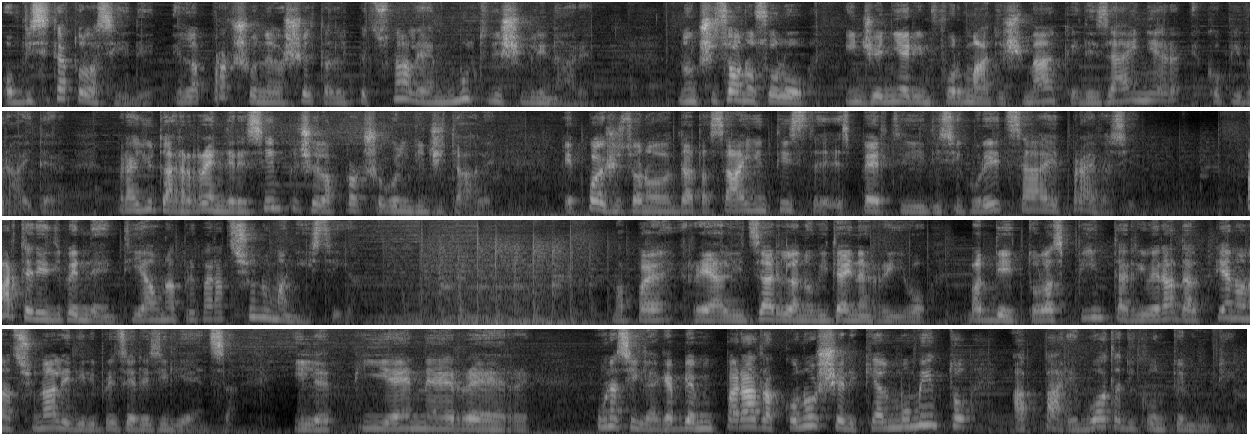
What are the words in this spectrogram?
Ho visitato la sede e l'approccio nella scelta del personale è multidisciplinare. Non ci sono solo ingegneri informatici, ma anche designer e copywriter per aiutare a rendere semplice l'approccio con il digitale. E poi ci sono data scientist, esperti di sicurezza e privacy. Parte dei dipendenti ha una preparazione umanistica ma per realizzare la novità in arrivo, va detto, la spinta arriverà dal Piano Nazionale di Ripresa e Resilienza, il PNRR, una sigla che abbiamo imparato a conoscere e che al momento appare vuota di contenuti.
